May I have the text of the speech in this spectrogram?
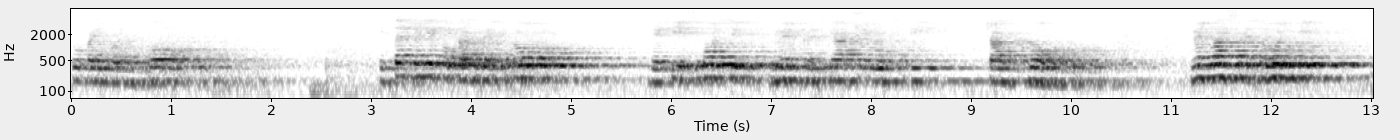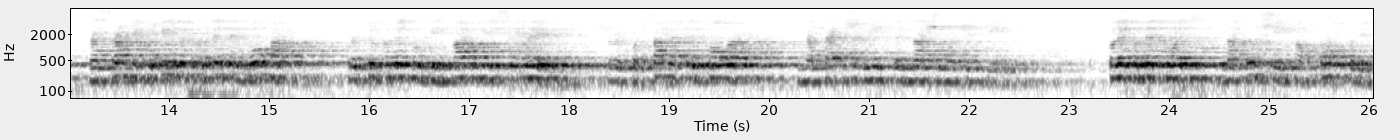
слухаю Боже Слово. І це вже є показник того, в який спосіб ми присвячуємо свій час Богові. Ми, власне, сьогодні насправді хотіли просити Бога про цю велику відвагу і сміливість, щоб поставити Бога на перше місце в нашому житті. Коли подивимось на учнів апостолів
